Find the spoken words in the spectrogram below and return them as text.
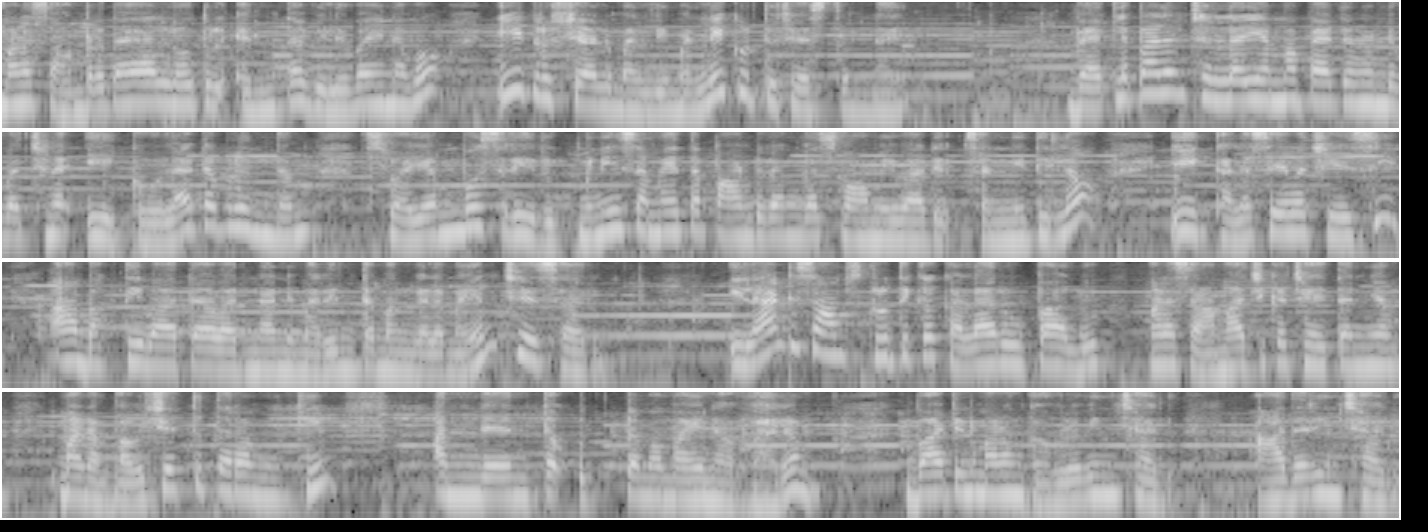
మన సాంప్రదాయాల లోతులు ఎంత విలువైనవో ఈ దృశ్యాలు మళ్ళీ మళ్ళీ గుర్తు చేస్తున్నాయి. వేట్లపాలెం చెల్లయ్యమ్మపేట నుండి వచ్చిన ఈ కోలాట బృందం స్వయంభు శ్రీ రుక్మిణీ సమేత పాండురంగ స్వామివారి సన్నిధిలో ఈ కళసేవ చేసి ఆ భక్తి వాతావరణాన్ని మరింత మంగళమయం చేశారు. ఇలాంటి సాంస్కృతిక కళారూపాలు మన సామాజిక చైతన్యం మన భవిష్యత్తు తరంకి అందేంత ఉత్తమమైన వరం. వాటిని మనం గౌరవించాలి ఆదరించాలి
